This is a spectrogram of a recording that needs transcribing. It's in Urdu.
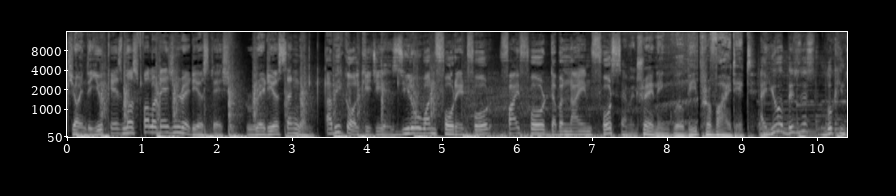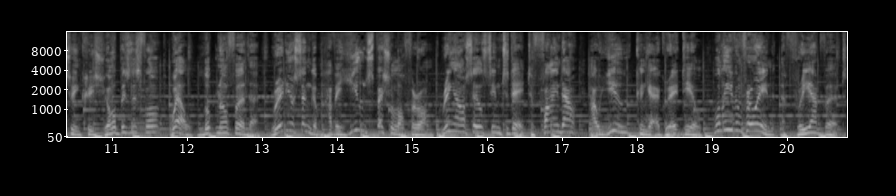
Join the UK's most followed Asian radio station, Radio Sangam. Abhi call kijiye 01484 Training will be provided. Are you a business looking to increase your business flow? Well, look no further. Radio Sangam have a huge special offer on. Ring our sales team today to find out how you can get a great deal. We'll even throw in a free advert.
